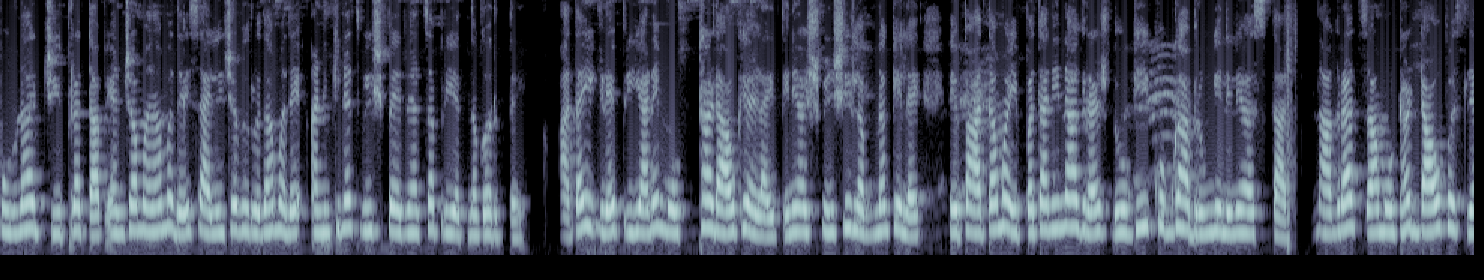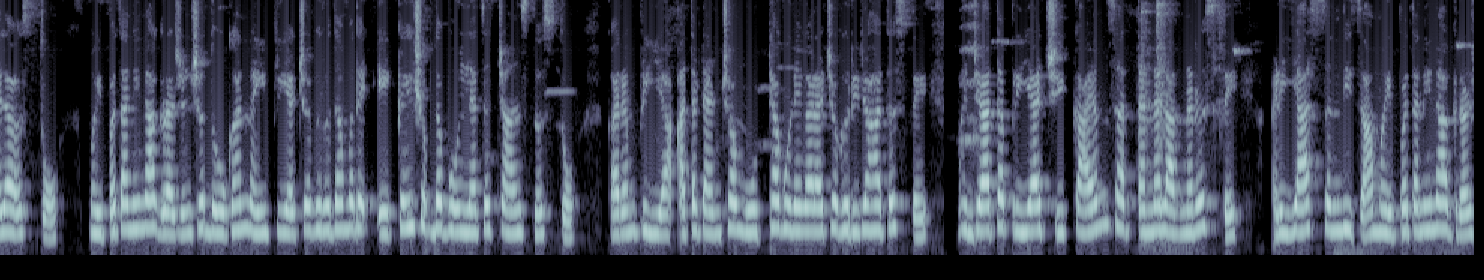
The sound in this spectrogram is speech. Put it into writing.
पूर्णाजी प्रताप यांच्या मनामध्ये सायलीच्या विरोधामध्ये आणखीनच विष पेरण्याचा प्रयत्न करते. आता इकडे प्रियाने मोठा डाव खेळलाय. तिने अश्विनशी लग्न केलंय. हे पाहता मैपत आणि नागराज दोघेही खूप घाबरून गेलेले असतात. नागराजचा मोठा डाव बसलेला असतो. मैपत आणि नागराज यांच्या दोघांनाही प्रियाच्या विरोधामध्ये एकही शब्द बोलण्याचा चान्स नसतो. कारण प्रिया आता त्यांच्या मोठ्या गुन्हेगाराच्या घरी राहत असते. म्हणजे आता प्रियाची कायम साथ त्यांना लागणार असते. आणि याच संधीचा मैपत आणि नागराज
